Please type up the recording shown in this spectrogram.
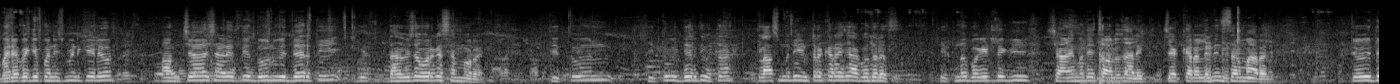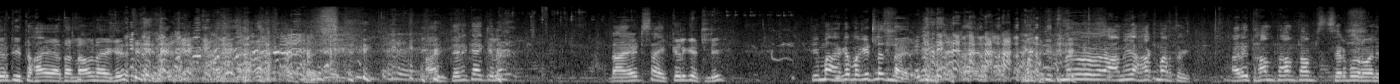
बऱ्यापैकी पनिशमेंट केल्यावर आमच्या शाळेतले दोन विद्यार्थी हे दहावीचा वर्ग समोर आहे तिथून तिथं विद्यार्थी होता क्लासमध्ये इंटर करायच्या अगोदरच. तिथनं बघितलं की शाळेमध्ये चालू झाले चेक करायला आणि सर मारायला. तो विद्यार्थी इथं आहे आता नाव नाही गे. आणि त्याने काय केलं? डायरेक्ट सायकल घेतली. ती मागे बघितलंच नाही. मग तिथनं आम्ही हाक मारतोय. अरे थांब थांब थांब सर बोलवाले.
